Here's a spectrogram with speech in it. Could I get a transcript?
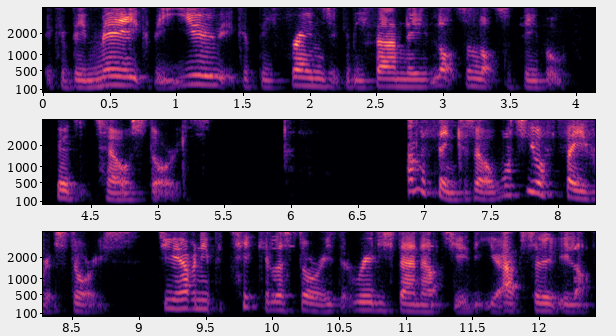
It could be me, it could be you, it could be friends, it could be family. Lots and lots of people could tell stories. Have a think as well. What are your favourite stories? Do you have any particular stories that really stand out to you that you absolutely love?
